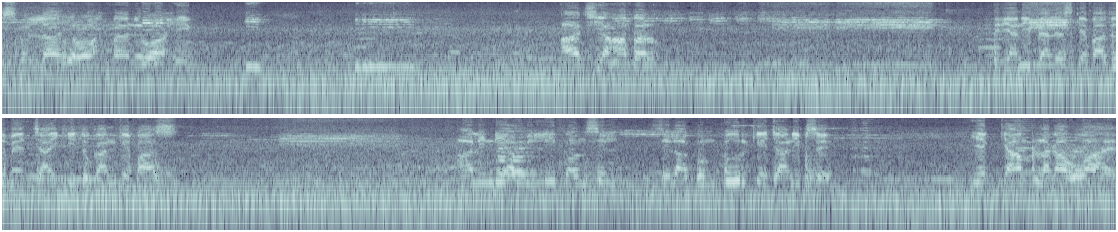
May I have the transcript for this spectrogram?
بسم اللہ الرحمن الرحیم آج یہاں پر بریانی پیلس کے بازو میں چائے کی دکان کے پاس آل انڈیا ملی کونسل ضلع گنٹور کے جانب سے یہ کیمپ لگا ہوا ہے۔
